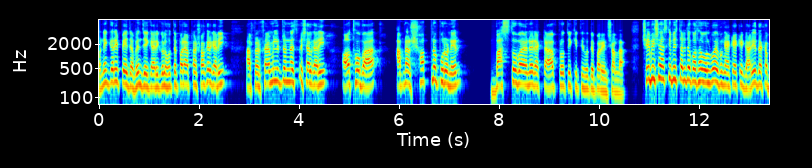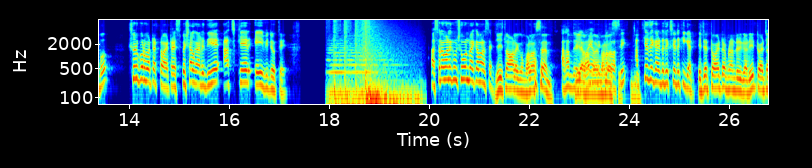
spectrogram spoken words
অনেক গাড়ি পেয়ে যাবেন যে গাড়িগুলো হতে পারে আপনার শখের গাড়ি, আপনার ফ্যামিলির জন্য স্পেশাল গাড়ি, অথবা আপনার স্বপ্ন পূরণের বাস্তবায়নের একটা প্রতিকৃতি হতে পারে ইনশাল্লাহ সেই বিষয়ে আজকে বিস্তারিত কথা বলব এবং একে একে গাড়িও দেখাবো। শুরু করব একটা টয়টা স্পেশাল গাড়ি দিয়ে আজকের এই ভিডিওতে। আসসালামু আলাইকুম সুমন ভাই কেমন আছেন? জি ইসলাম আলাইকুম ভালো আছেন? আলহামদুলিল্লাহ ভাই আলহামদুলিল্লাহ ভালো আছি। আজকে যে গাড়িটা দেখছি এটা কি গাড়ি? এটা টয়োটা ব্র্যান্ডের গাড়ি টয়োটা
